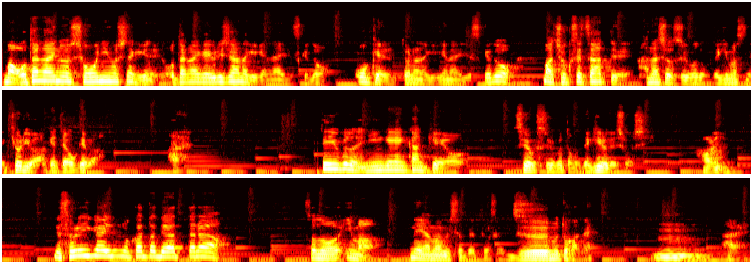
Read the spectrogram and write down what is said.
まあお互いの承認をしなきゃいけない。お互いが許し合わなきゃいけないですけど OK 取らなきゃいけないですけどまあ直接会って話をすることもできますね。距離を空けておけば。はいっていうことで人間関係を強くすることもできるでしょうしはい。で、それ以外の方であったら、その今、ね、山口さんとやってますけど、ズームとかね。うん。はい。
